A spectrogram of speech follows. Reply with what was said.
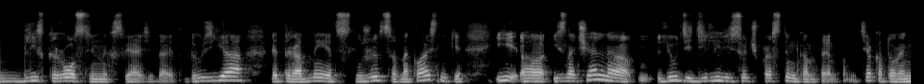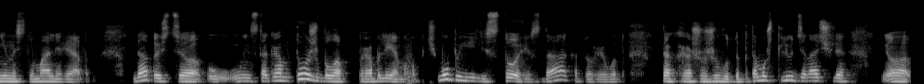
близко родственных связей, да, это друзья, это родные, это служивцы, одноклассники, и э, изначально люди делились очень простым контентом, те, которые они наснимали рядом, да, то есть э, у Инстаграм тоже была проблема, почему появились сторис, да, которые вот так хорошо живут, да потому что люди начали э,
